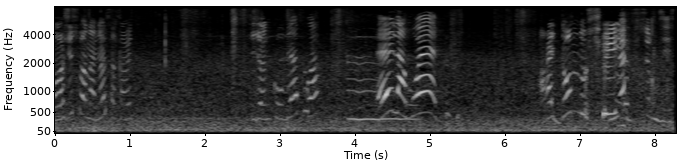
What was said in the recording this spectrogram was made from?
On va juste faire la note, ça, ça va être. Tu donnes combien, toi? Euh, Hé, la mouette Arrête, donne nos chiffres. 9 sur 10.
